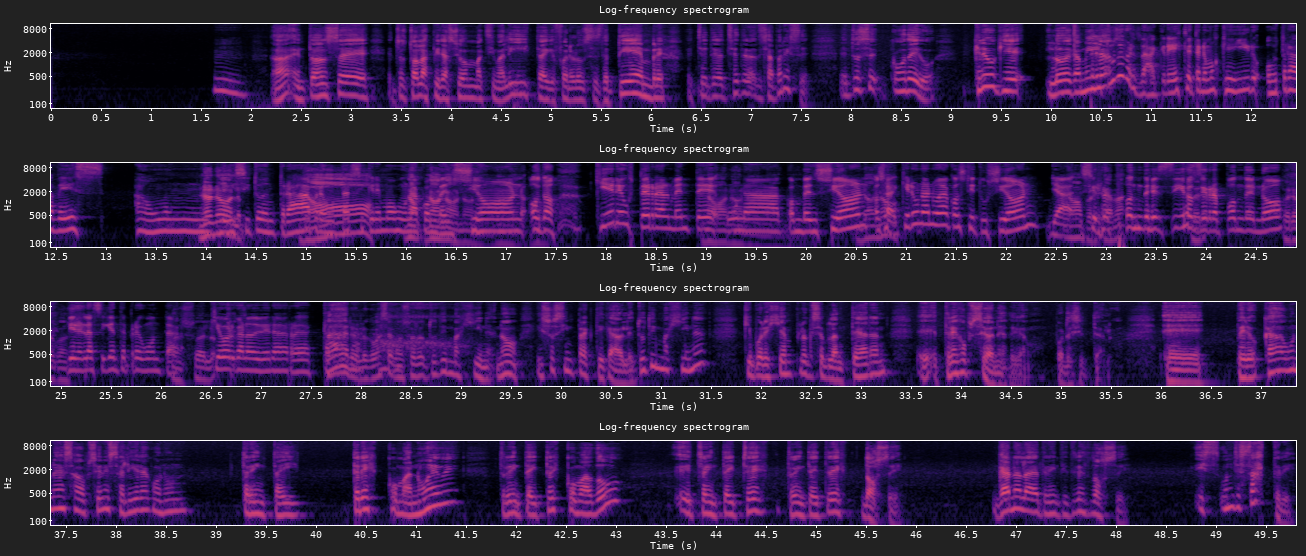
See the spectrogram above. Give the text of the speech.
Mm. ¿Ah? Entonces, entonces toda la aspiración maximalista, que fuera el 11 de septiembre, etcétera, etcétera, desaparece. Entonces, como te digo, creo que lo de Camila... ¿Pero tú de verdad crees que tenemos que ir otra vez a un no, de entrada, preguntar si queremos una convención o no. ¿Quiere usted realmente una convención? O sea, ¿quiere una nueva constitución? Ya, si responde sí o si responde no, viene la siguiente pregunta. ¿Qué órgano debiera redactar? Claro, lo que pasa, Consuelo, tú te imaginas, no, eso es impracticable. Tú te imaginas que, por ejemplo, que se plantearan eh, tres opciones, digamos, por decirte algo. Eh, pero cada una de esas opciones saliera con un 33,9, 33,2 33, 33, 12. Gana la de 33, 12. Es un desastre.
